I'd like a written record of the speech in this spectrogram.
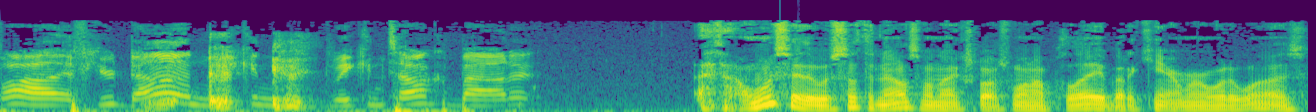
Well, if you're done, we can we can talk about it. I, I want to say there was something else on Xbox One I played, but I can't remember what it was.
